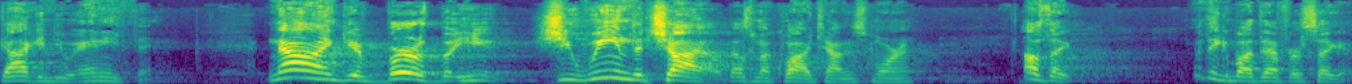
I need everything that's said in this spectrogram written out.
God can do anything. Now I can give birth, but he, she weaned the child. That was my quiet time this morning. I was like, think about that for a second.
